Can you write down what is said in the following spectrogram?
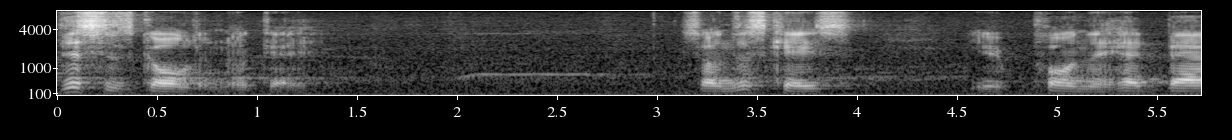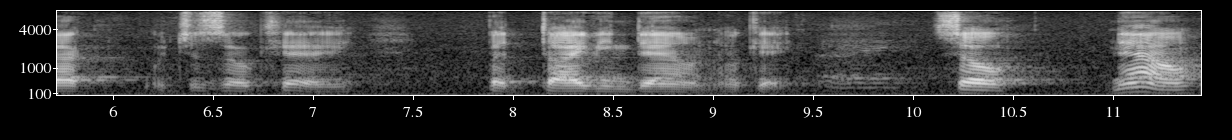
this is golden, okay? So in this case, you're pulling the head back, which is okay, but diving down, okay? So now,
